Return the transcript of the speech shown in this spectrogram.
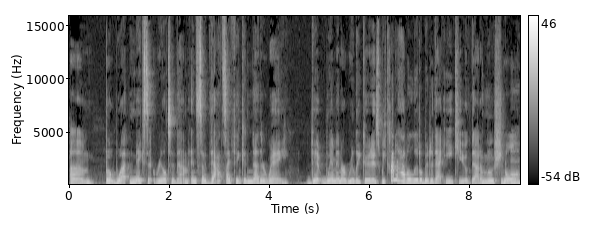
um, but what makes it real to them? And so that's i think another way that women are really good is we kind of have a little bit of that eq that emotional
